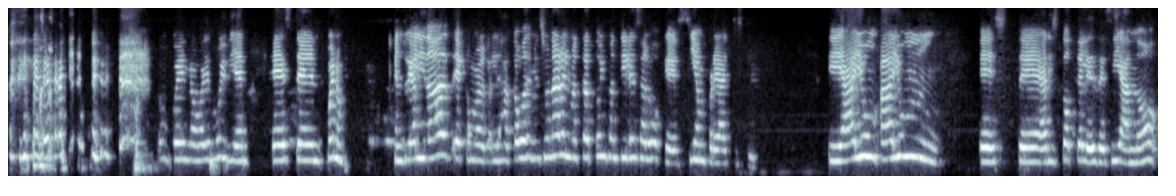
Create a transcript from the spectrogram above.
bueno, muy bien. Este, bueno, en realidad, eh, como les acabo de mencionar, el maltrato infantil es algo que siempre ha existido. Y hay un, hay un, este, Aristóteles decía, ¿no?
